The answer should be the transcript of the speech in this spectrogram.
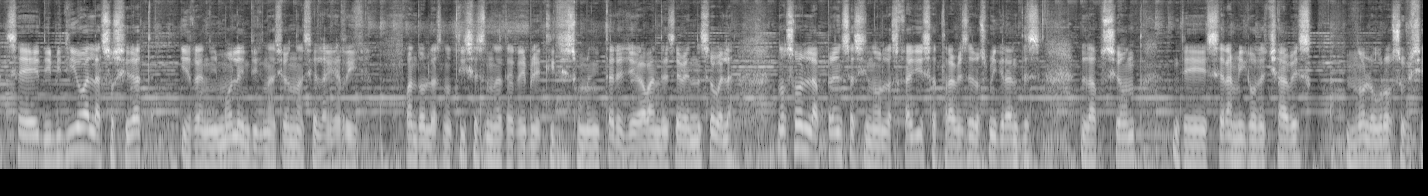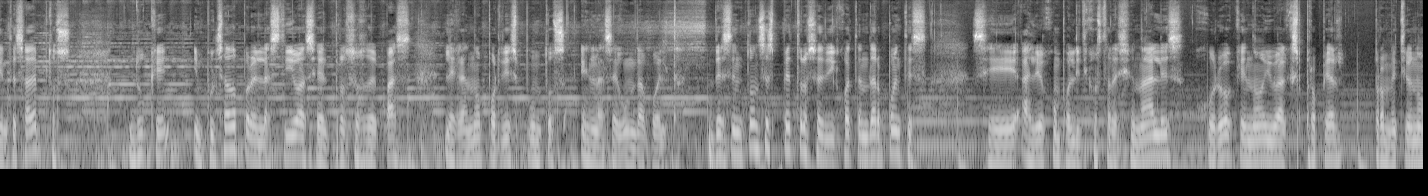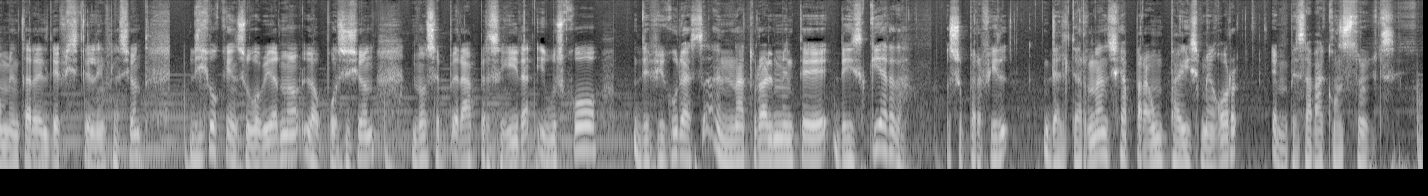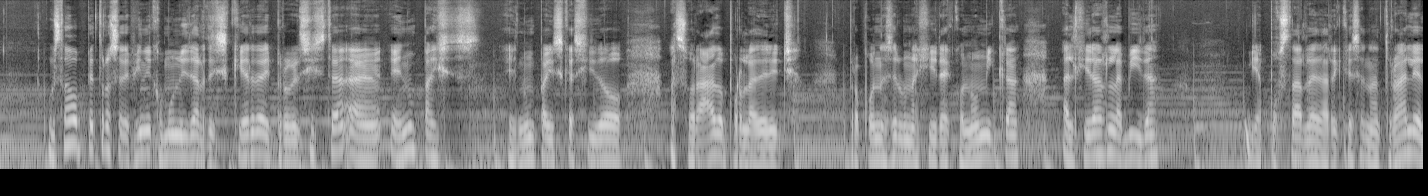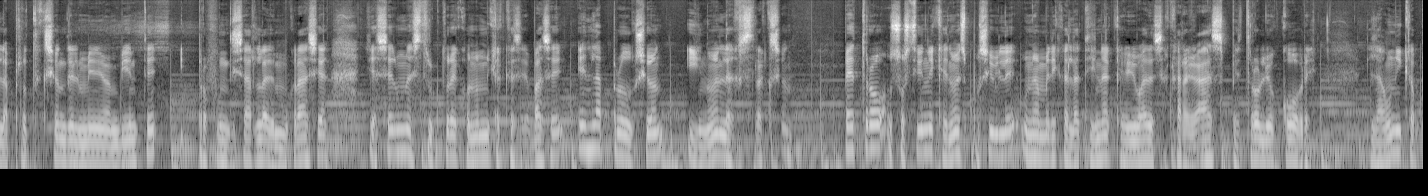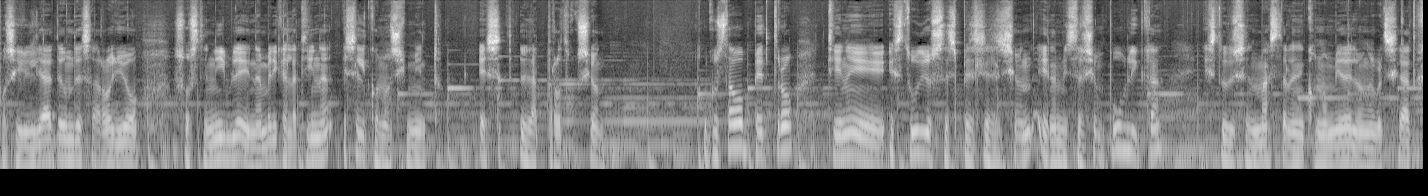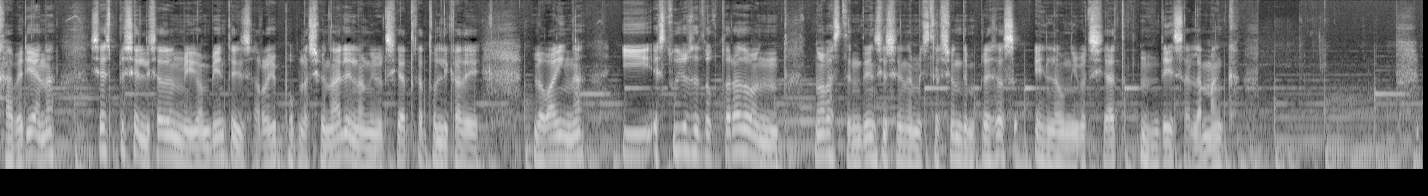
se dividió a la sociedad y reanimó la indignación hacia la guerrilla. Cuando las noticias de una terrible crisis humanitaria llegaban desde Venezuela, no solo la prensa, sino las calles a través de los migrantes, la opción de ser amigo de Chávez no logró suficientes adeptos. Duque, impulsado por el hastío hacia el proceso de paz, le ganó por 10 puntos en la segunda vuelta. Desde entonces Petro se dedicó a tender puentes, se alió con políticos tradicionales, juró que no iba a expropiar, prometió no aumentar el déficit de la inflación Dijo que en su gobierno la oposición no se verá perseguida y buscó de figuras naturalmente de izquierda. Su perfil de alternancia para un país mejor empezaba a construirse. Gustavo Petro se define como un líder de izquierda y progresista eh, en un país en un país que ha sido azorado por la derecha. Propone hacer una gira económica al girar la vida y apostarle a la riqueza natural y a la protección del medio ambiente, y profundizar la democracia y hacer una estructura económica que se base en la producción y no en la extracción. Petro sostiene que no es posible una América Latina que viva de sacar gas, petróleo, cobre. La única posibilidad de un desarrollo sostenible en América Latina es el conocimiento, es la producción. Gustavo Petro tiene estudios de especialización en administración pública, estudios en máster en economía de la Universidad Javeriana, se ha especializado en medio ambiente y desarrollo poblacional en la Universidad Católica de Lovaina y estudios de doctorado en nuevas tendencias en administración de empresas en la Universidad de Salamanca.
